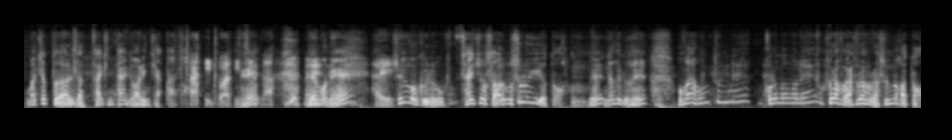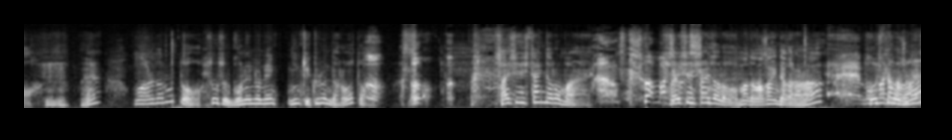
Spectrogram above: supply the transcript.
お前ちょっとあれだ、最近態度悪いんちゃうかと。態度悪いんちゃうか。でもね、はい、中国の再調査、それいいよと。うん、ね、だけどね、お前本当にね、このままね、ふらふらふらふらすんのかと。ね、もうあれだろうと、そうそう5年の年任期来るんだろうと。再選したいんだろ、お前。再選したいだろう。まだ若いんだからな。えー、そうしたらな、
